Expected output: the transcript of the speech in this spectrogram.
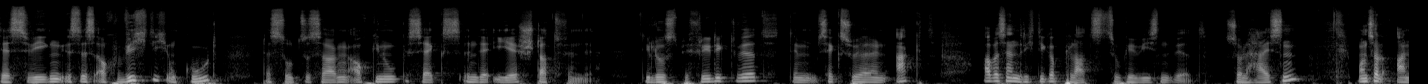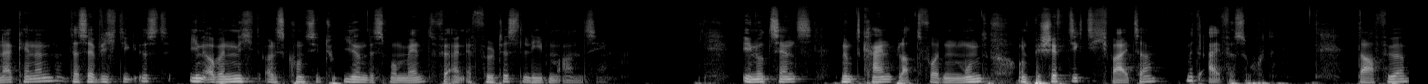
Deswegen ist es auch wichtig und gut, dass sozusagen auch genug Sex in der Ehe stattfinde. Die Lust befriedigt wird, dem sexuellen Akt aber sein richtiger Platz zugewiesen wird. Soll heißen, man soll anerkennen, dass er wichtig ist, ihn aber nicht als konstituierendes Moment für ein erfülltes Leben ansehen. Innozenz nimmt kein Blatt vor den Mund und beschäftigt sich weiter mit Eifersucht. Dafür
